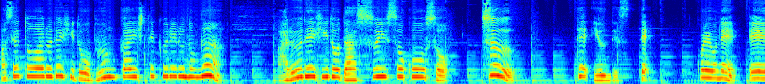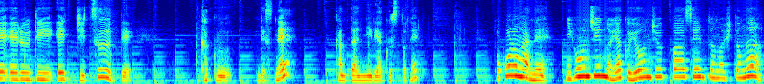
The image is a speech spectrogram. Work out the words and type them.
アセトアルデヒドを分解してくれるのがアルデヒド脱水素酵素2って言うんですって。これをね ALDH2 って書くんですね。簡単に略すとね。ところがね日本人の約40%の人が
